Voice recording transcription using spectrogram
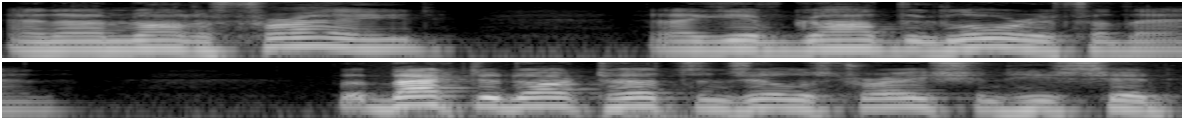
and I'm not afraid, and I give God the glory for that. But back to Dr. Hutson's illustration, he said,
